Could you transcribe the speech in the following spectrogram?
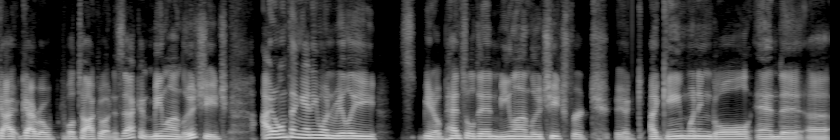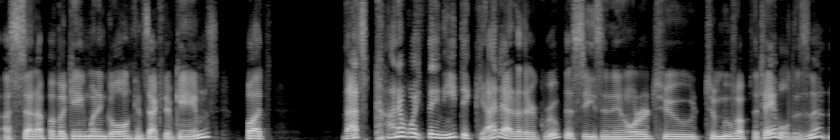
guy guy we'll, talk about in a second, Milan Lucic. I don't think anyone really you know penciled in Milan Lucic for t- a, a game winning goal and a, a- a setup of a game winning goal in consecutive games, but that's kind of what they need to get out of their group this season in order to to move up the table, doesn't it?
